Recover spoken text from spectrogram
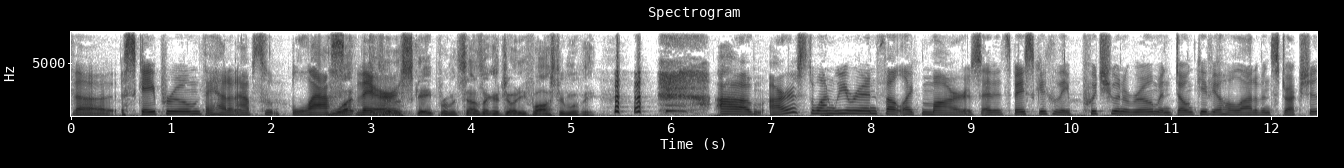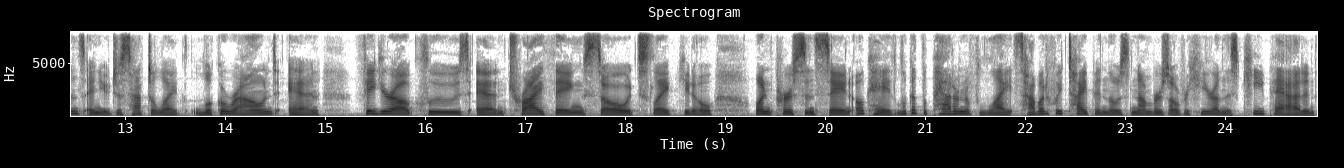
the escape room, they had an absolute blast What is there. an escape room? It sounds like a Jodie Foster movie. Um, ours, the one we were in, felt like Mars, and it's basically they put you in a room and don't give you a whole lot of instructions, and you just have to like look around and figure out clues and try things. So it's like you know, one person saying, "Okay, look at the pattern of lights. How about if we type in those numbers over here on this keypad?" And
